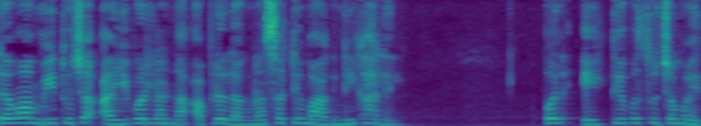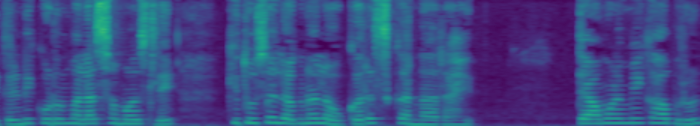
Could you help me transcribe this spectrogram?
तेव्हा मी तुझ्या आईवडिलांना आपल्या लग्नासाठी मागणी घालेल. पण एक दिवस तुझ्या मैत्रिणीकडून मला समजले की तुझं लग्न लवकरच करणार आहेत. त्यामुळे मी घाबरून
